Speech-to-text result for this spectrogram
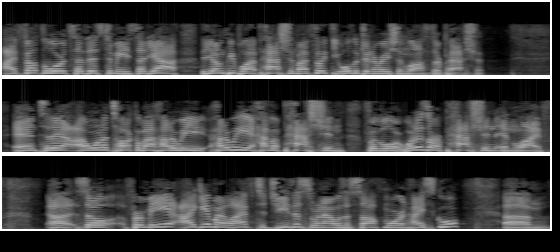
I felt the Lord said this to me. He said, yeah, the young people have passion, but I feel like the older generation lost their passion. And today I want to talk about how do we, how do we have a passion for the Lord? What is our passion in life? Uh, so for me, I gave my life to Jesus when I was a sophomore in high school. Um,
